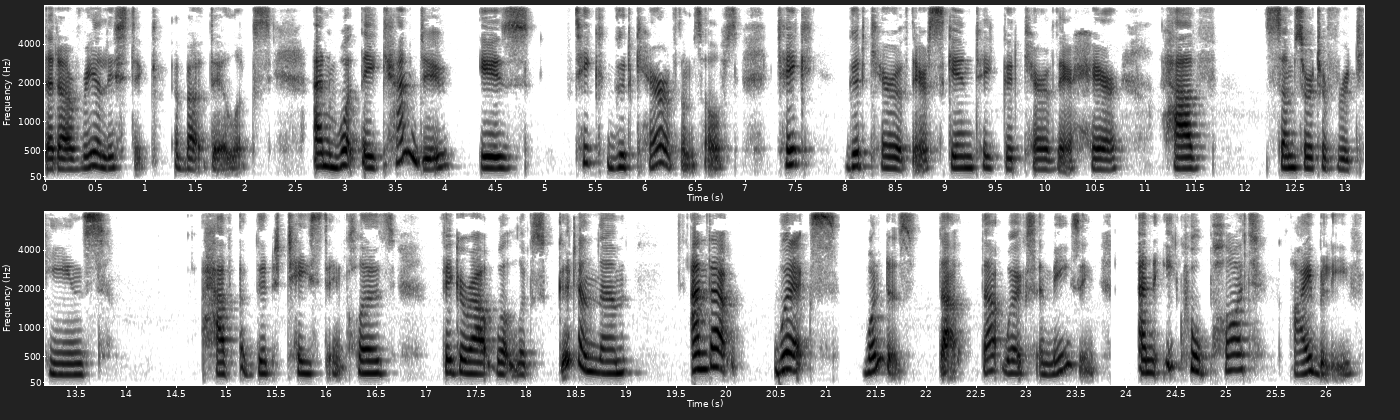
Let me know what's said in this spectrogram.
that are realistic about their looks, and what they can do is take good care of themselves, take good care of their skin, take good care of their hair, have some sort of routines, have a good taste in clothes, figure out what looks good on them, and that works wonders. That that works amazing. An equal part, I believe,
